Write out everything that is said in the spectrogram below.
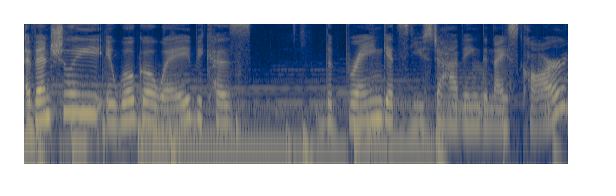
eventually it will go away because the brain gets used to having the nice car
